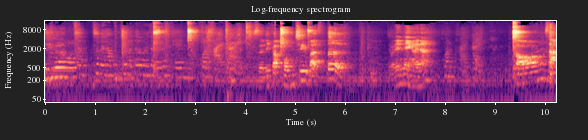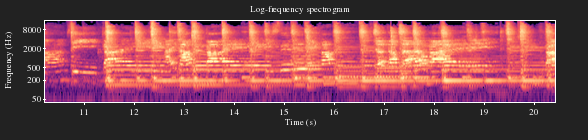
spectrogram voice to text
สวัสดีครับ สวัสดีครับผมชื่อบัตเตอร์วันนี้จะเล่นเพลงคนขายไก่ สวัสดีครับผมชื่อบัตเตอร์ จะมาเล่นเพลงอะไรนะ คนขายไก่สองสามสี่ไก่ไหมครับไก่ซื้อไหมครับ เจอกับแล้วไก่ไก่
